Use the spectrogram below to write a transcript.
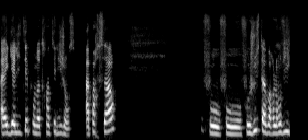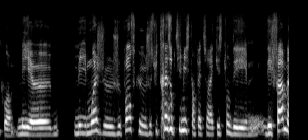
à égalité pour notre intelligence. À part ça, faut, faut, faut juste avoir l'envie, quoi. Mais, mais moi, je, pense que je suis très optimiste en fait sur la question des, femmes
